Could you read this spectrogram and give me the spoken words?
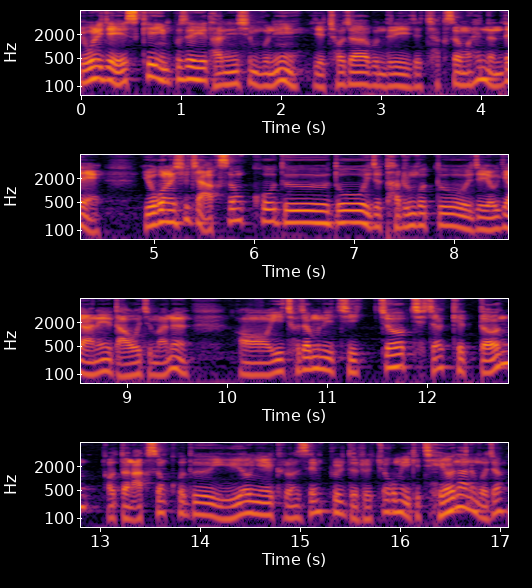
요건 이제 SK 인포섹에 다니신 분이 이제 저자분들이 이제 작성을 했는데 요거는 실제 악성 코드도 이제 다룬 것도 이제 여기 안에 나오지만은 어, 이 저자분이 직접 제작했던 어떤 악성 코드 유형의 그런 샘플들을 조금 이렇게 재현하는 거죠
